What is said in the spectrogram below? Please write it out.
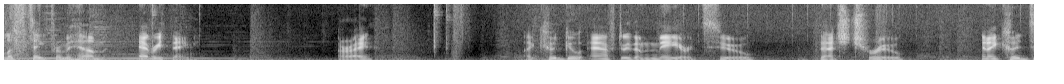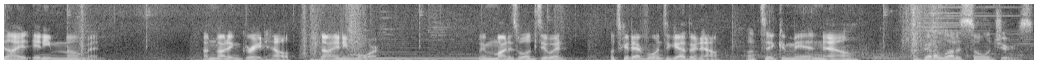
Let's take from him everything. Alright. I could go after the mayor too. That's true. And I could die at any moment. I'm not in great health. Not anymore. We might as well do it. Let's get everyone together now. I'll take command now. I've got a lot of soldiers.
